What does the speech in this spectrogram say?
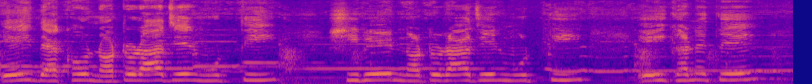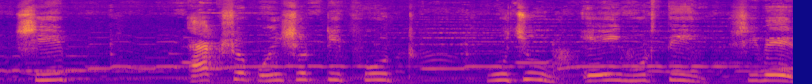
এই দেখো নটরাজের মূর্তি, শিবের নটরাজের মূর্তি। এইখানেতে শিব একশো পঁয়ষট্টি ফুট উঁচু এই মূর্তি শিবের।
